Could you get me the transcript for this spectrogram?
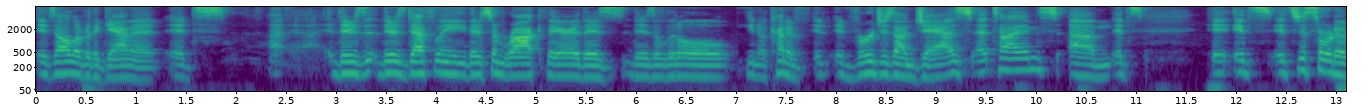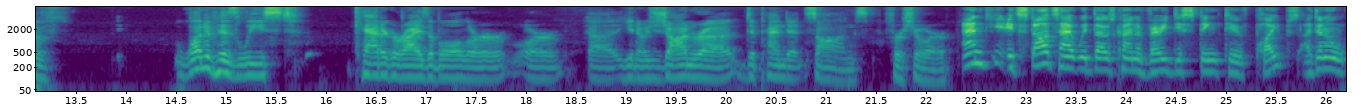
It's all over the gamut. It's I- there's there's definitely there's some rock there. There's there's a little you know kind of it, it verges on jazz at times. Um, it's it, it's it's just sort of one of his least categorizable or or uh, you know genre dependent songs for sure. And it starts out with those kind of very distinctive pipes. I don't know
